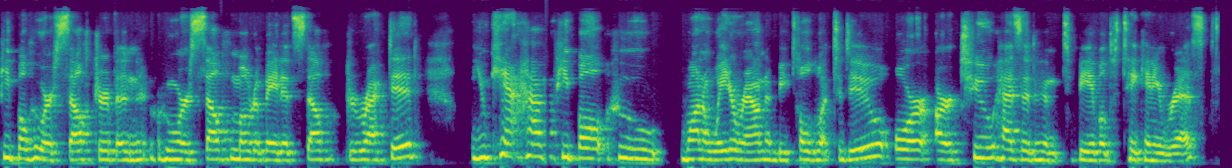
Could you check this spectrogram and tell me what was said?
people who are self driven, who are self motivated, self directed. You can't have people who want to wait around and be told what to do or are too hesitant to be able to take any risks.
